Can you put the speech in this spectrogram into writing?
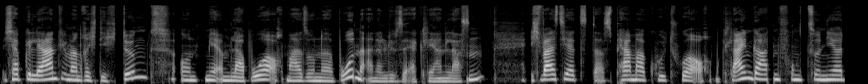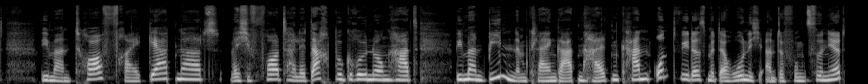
Ich habe gelernt, wie man richtig düngt und mir im Labor auch mal so eine Bodenanalyse erklären lassen. Ich weiß jetzt, dass Permakultur auch im Kleingarten funktioniert, wie man torffrei gärtnert, welche Vorteile Dachbegrünung hat, wie man Bienen im Kleingarten halten kann und wie das mit der Honigernte funktioniert.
